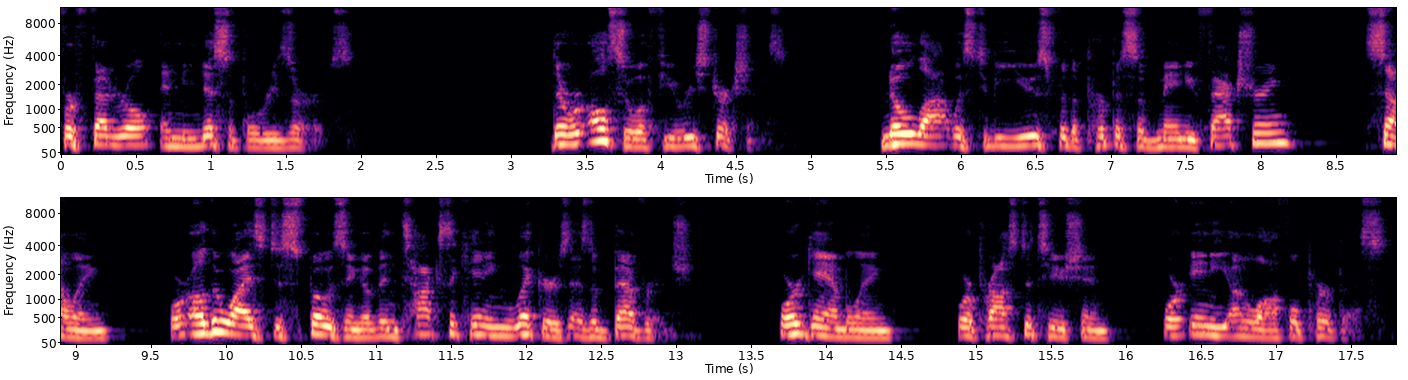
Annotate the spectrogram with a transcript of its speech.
for federal and municipal reserves. There were also a few restrictions. No lot was to be used for the purpose of manufacturing, selling, or otherwise disposing of intoxicating liquors as a beverage, or gambling, or prostitution, or any unlawful purpose.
